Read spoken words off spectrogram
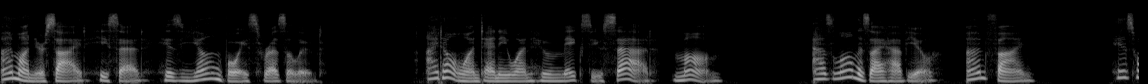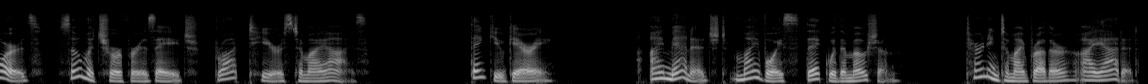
I'm on your side, he said, his young voice resolute. I don't want anyone who makes you sad, Mom. As long as I have you, I'm fine. His words, so mature for his age, brought tears to my eyes. Thank you, Gary. I managed, my voice thick with emotion. Turning to my brother, I added,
